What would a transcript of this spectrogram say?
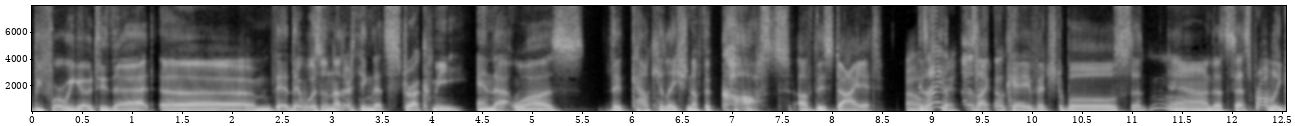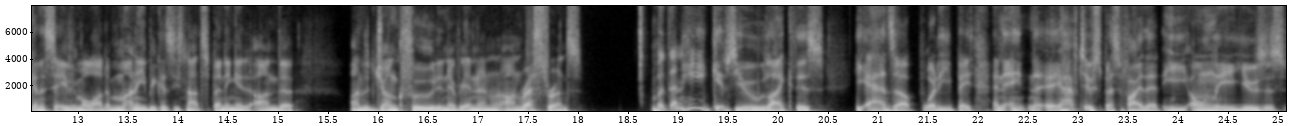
before we go to that, um, th- there was another thing that struck me, and that was the calculation of the costs of this diet. Oh, Because okay. I, I was like, okay, vegetables, uh, yeah, that's that's probably going to save him a lot of money because he's not spending it on the on the junk food and every and on- restaurants. But then he gives you like this he adds up what he pays, and, and I have to specify that he only uses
